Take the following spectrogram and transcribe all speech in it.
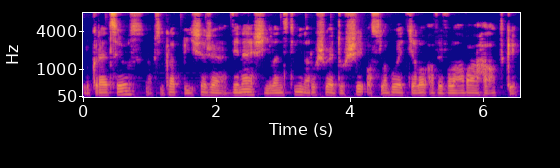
Lucretius například píše, že vinné šílenství narušuje duši, oslabuje tělo a vyvolává hádky.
